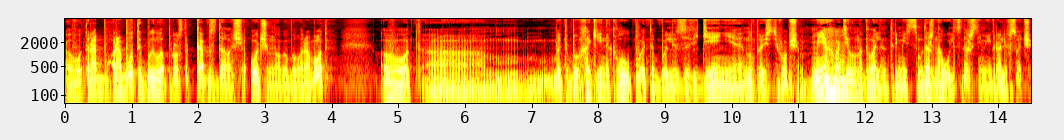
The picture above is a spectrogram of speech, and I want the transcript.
Вот. Раб- работы было просто капсда вообще. Очень много было работы. Вот. Это был хоккейный клуб, это были заведения. Ну, то есть, в общем, меня угу. хватило на два или на три месяца. Мы даже на улице даже с ними играли в Сочи.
